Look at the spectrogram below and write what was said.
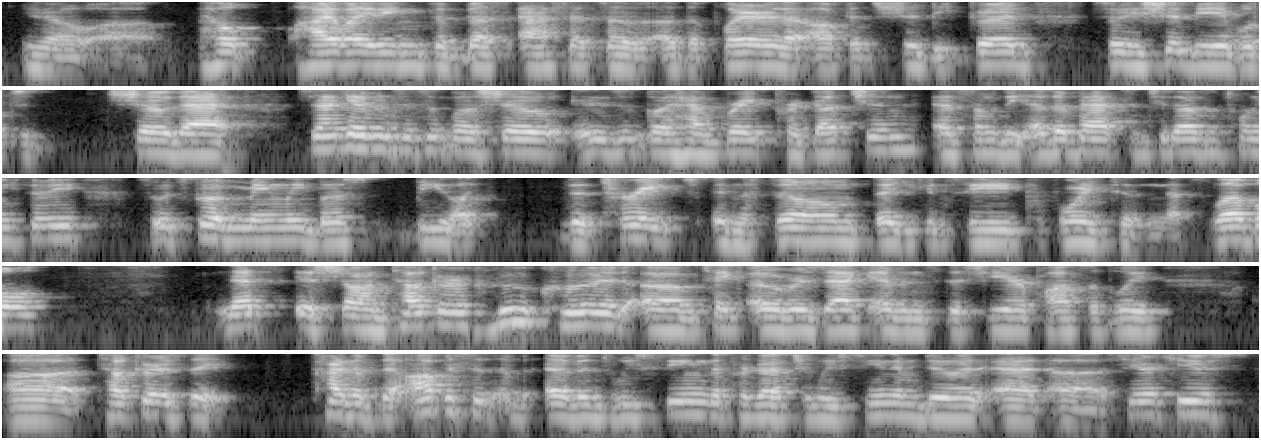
you know uh, help highlighting the best assets of, of, the player. That offense should be good, so he should be able to show that. Zach Evans isn't going to show isn't going to have great production as some of the other bats in 2023. So it's going to mainly be like the traits in the film that you can see performing to the next level. Next is Sean Tucker, who could um, take over Zach Evans this year, possibly. Uh, Tucker is the kind of the opposite of Evans. We've seen the production, we've seen him do it at uh, Syracuse.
